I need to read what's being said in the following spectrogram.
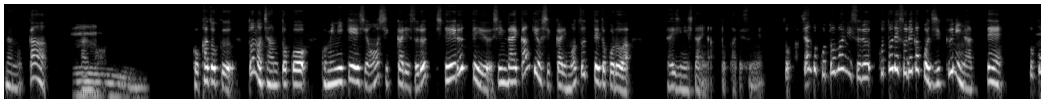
なのか、あのこう家族とのちゃんとこうコミュニケーションをしっかりする、しているっていう信頼関係をしっかり持つっていうところは大事にしたいなとかですね。そうちゃんと言葉にすることでそれがこう軸になって、そこ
